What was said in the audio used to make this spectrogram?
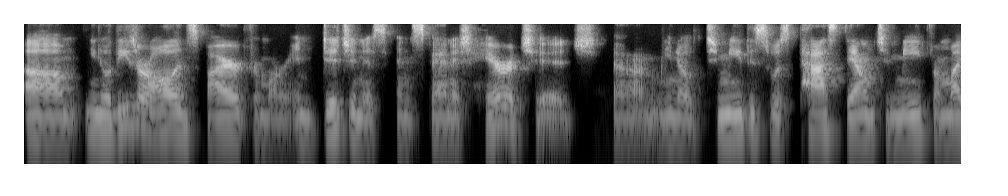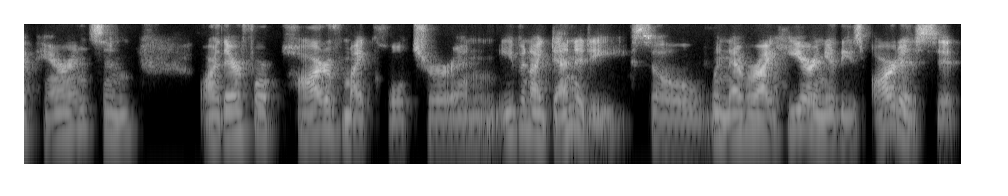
Um, you know, these are all inspired from our indigenous and Spanish heritage. Um, you know, to me, this was passed down to me from my parents and are therefore part of my culture and even identity. So whenever I hear any of these artists, it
